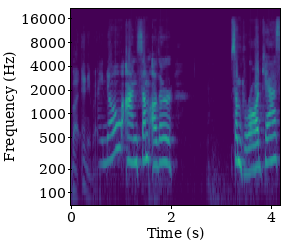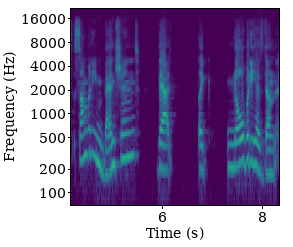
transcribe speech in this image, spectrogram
But anyway. I know on some other some broadcast somebody mentioned that like nobody has done this.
